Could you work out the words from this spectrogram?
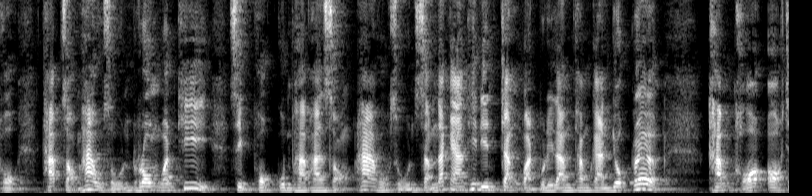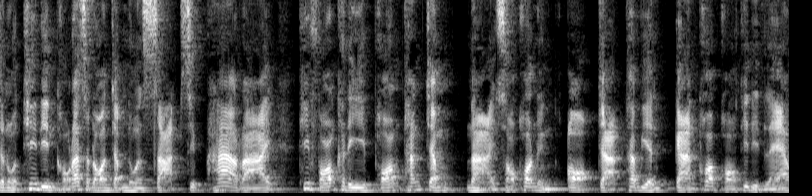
876ทับ2560ลงวันที่ 16 กุมภาพันธ์ 2560 สำนักงานที่ดินจังหวัดบุรีรัมย์ทำการยกเลิกคำขอออกโฉนดที่ดินของราษฎรจำนวน 35 ราย ที่ฟ้องคดีพร้อมทั้งจำหน่ายสค1ออกจากทะเบียนการครอบครองที่ดินแล้ว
